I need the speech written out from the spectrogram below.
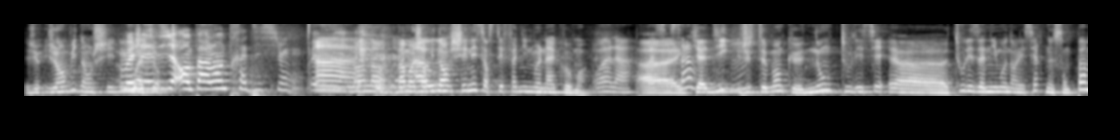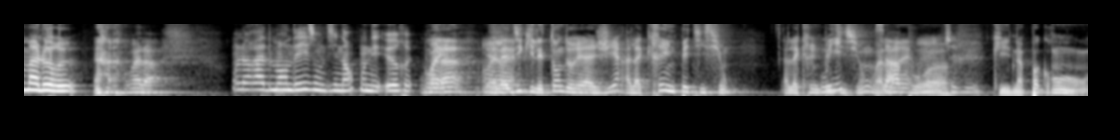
J'ai j'ai envie d'enchaîner. Moi, moi, j'allais sur- dire en parlant de tradition. Ah. Non, non, non, moi j'ai Ah envie oui. d'enchaîner sur Stéphanie de Monaco, moi. Voilà, Bah, Euh, c'est ça. qui a dit Mhm. justement que non, tous les, euh, tous les animaux dans les cirques ne sont pas malheureux. voilà. On leur a demandé, ils ont dit non, on est heureux. voilà. Et ouais, elle a dit qu'il est temps de réagir. Elle a créé une pétition. Elle a créé une Oui, pétition, voilà, pour, Mm, euh, qui n'a pas grand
